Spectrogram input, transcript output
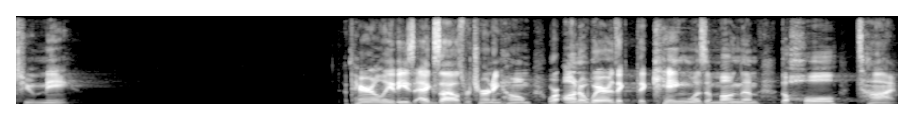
to me. Apparently, these exiles returning home were unaware that the king was among them the whole time.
